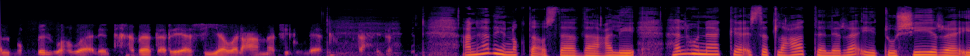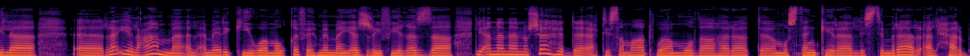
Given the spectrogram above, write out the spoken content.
المقبل وهو الانتخابات الرئاسية والعامة في الولايات المتحدة. عن هذه النقطة أستاذ علي هل هناك استطلاعات للرأي تشير إلى الرأي العام الأمريكي وموقفه مما يجري في غزة لأننا نشاهد اعتصامات ومظاهرات مستنكرة لاستمرار الحرب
